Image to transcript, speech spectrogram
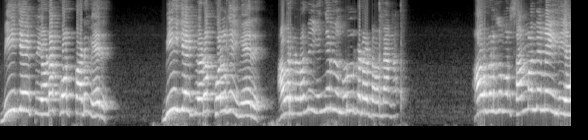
பிஜேபியோட கோட்பாடு வேறு. பிஜேபியோட கொள்கை வேறு. அவர்கள் வந்து எங்கேருந்து முருகன் கடவுள்கிட்ட வந்தாங்க? அவர்களுக்கு ஒரு சம்பந்தமே இல்லையே.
